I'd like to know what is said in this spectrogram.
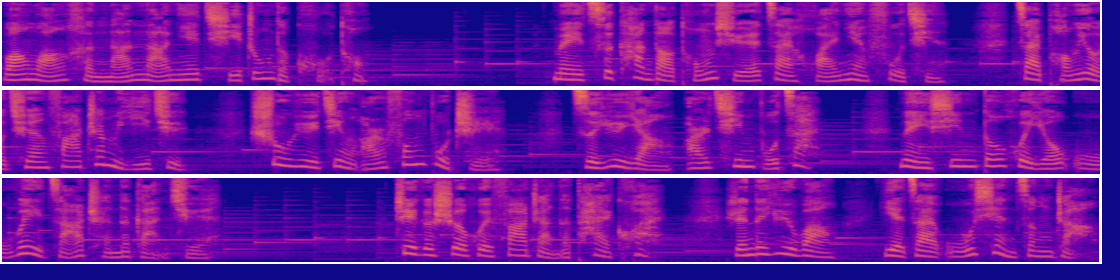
往往很难拿捏其中的苦痛。每次看到同学在怀念父亲，在朋友圈发这么一句“树欲静而风不止，子欲养而亲不在”，内心都会有五味杂陈的感觉。这个社会发展的太快。人的欲望也在无限增长，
